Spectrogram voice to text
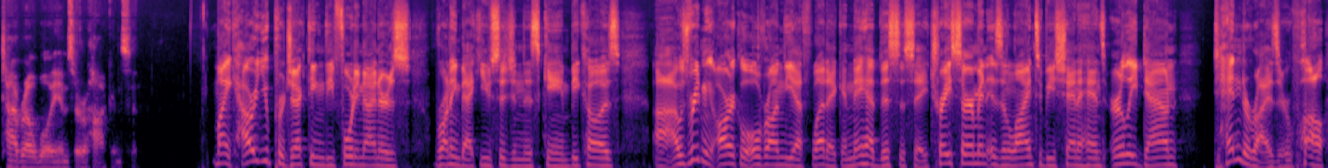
Tyrell Williams or Hockenson. Mike, how are you projecting the 49ers running back usage in this game? Because uh, I was reading an article over on The Athletic, and they had this to say Trey Sermon is in line to be Shanahan's early down tenderizer, while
